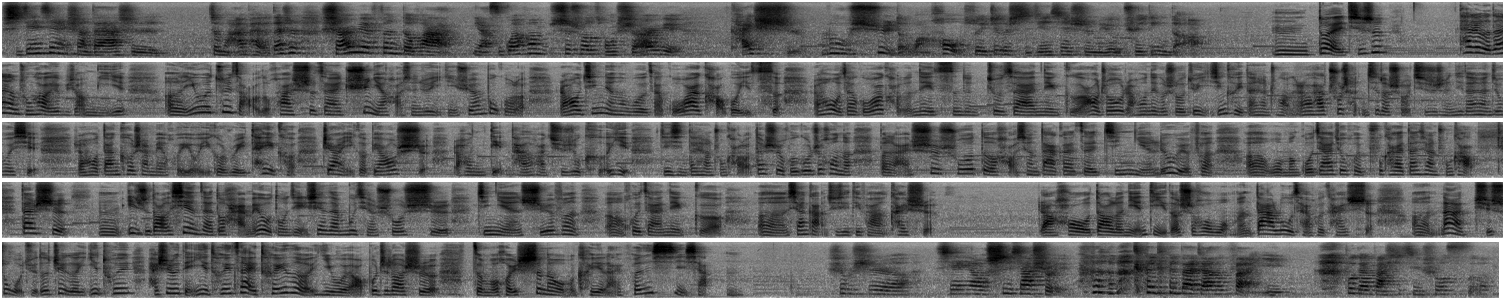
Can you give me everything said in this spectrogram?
时间线上大家是这么安排的，但是十二月份的话，雅思官方是说从十二月开始陆续的往后，所以这个时间线是没有确定的啊。嗯，对，其实它这个单项重考也比较迷，嗯，因为最早的话是在去年好像就已经宣布过了，然后今年呢，我有在国外考过一次，然后我在国外考的那一次呢，就在那个澳洲，然后那个时候就已经可以单项重考了，然后它出成绩的时候，其实成绩单上就会写，然后单科上面会有一个 retake 这样一个标识，然后你点它的话，其实就可以进行单项重考了。但是回国之后呢，本来是说的好像大概在今年六月份，呃，我们国家就会铺开单项重考，但是嗯，一直到现在都还没有动静。现在目前说是今年十月份，嗯，会在那个呃香港这些地方开始。然后到了年底的时候，我们大陆才会开始。嗯，那其实我觉得这个一推还是有点一推再推的意味啊，不知道是怎么回事呢？我们可以来分析一下。嗯。是不是先要试一下水，看看大家的反应，不敢把事情说死了。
